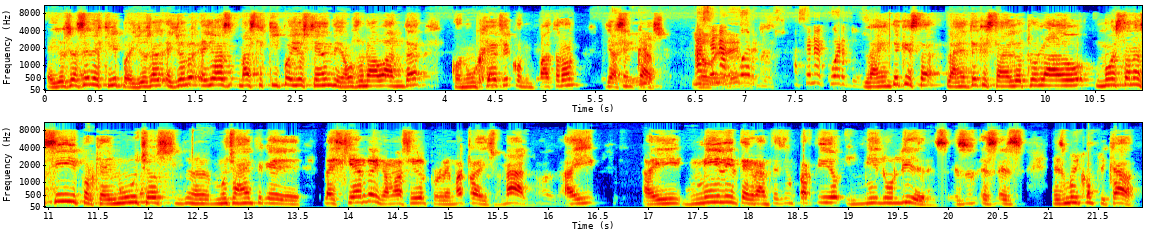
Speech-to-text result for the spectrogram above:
Ellos se hacen equipo, ellos, ellos, ellos más que equipo, ellos tienen, digamos, una banda con un jefe, con un patrón y hacen caso. Hacen acuerdos, hacen acuerdos. La gente que está, la gente que está del otro lado no es tan así, porque hay muchos, eh, mucha gente que la izquierda, digamos, ha sido el problema tradicional. Hay, hay mil integrantes de un partido y mil un líderes. Es, es, es, muy complicado.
